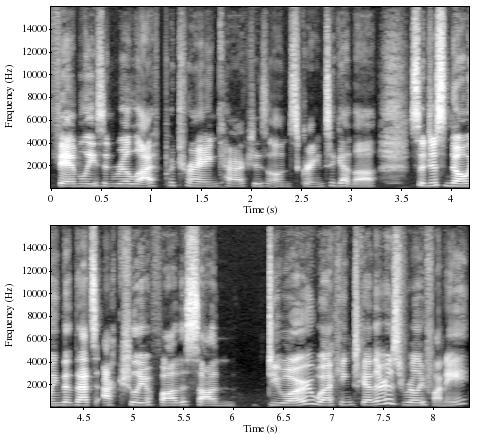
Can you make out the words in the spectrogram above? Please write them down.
families in real life portraying characters on screen together. So just knowing that that's actually a father son duo working together is really funny.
